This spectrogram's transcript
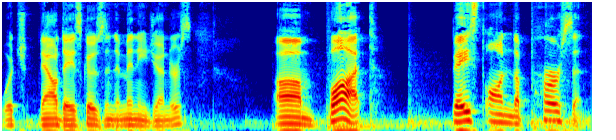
which nowadays goes into many genders, um, but based on the person.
